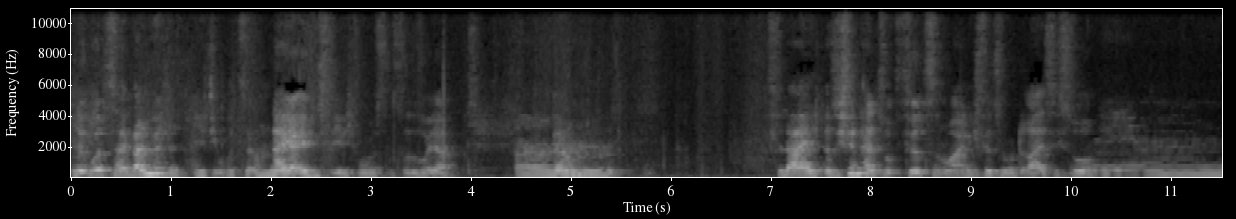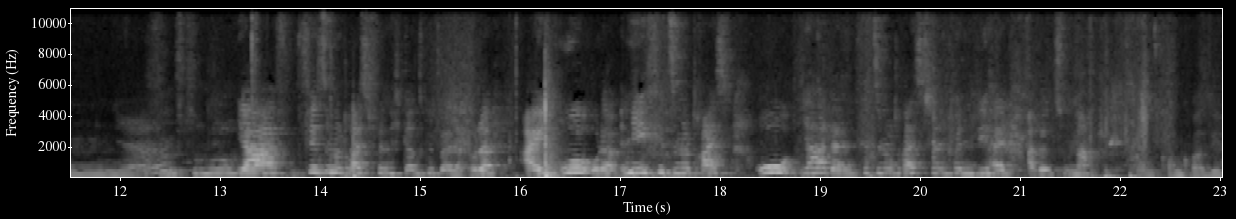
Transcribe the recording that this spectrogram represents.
eine Uhrzeit. Wann würdet ihr die Uhrzeit machen? Naja, ihr wisst eh nicht, wo es ist. Also ja. Ähm, Ähm, vielleicht, also ich finde halt so 14 Uhr eigentlich, 14.30 Uhr so. ähm, ja. 15 Uhr? Ja, 14.30 Uhr finde ich ganz gut, weil dann, oder 1 Uhr oder, nee, 14.30 Uhr. Oh, ja, dann 14.30 Uhr, dann können die halt alle zum Nachtisch zu uns kommen quasi.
